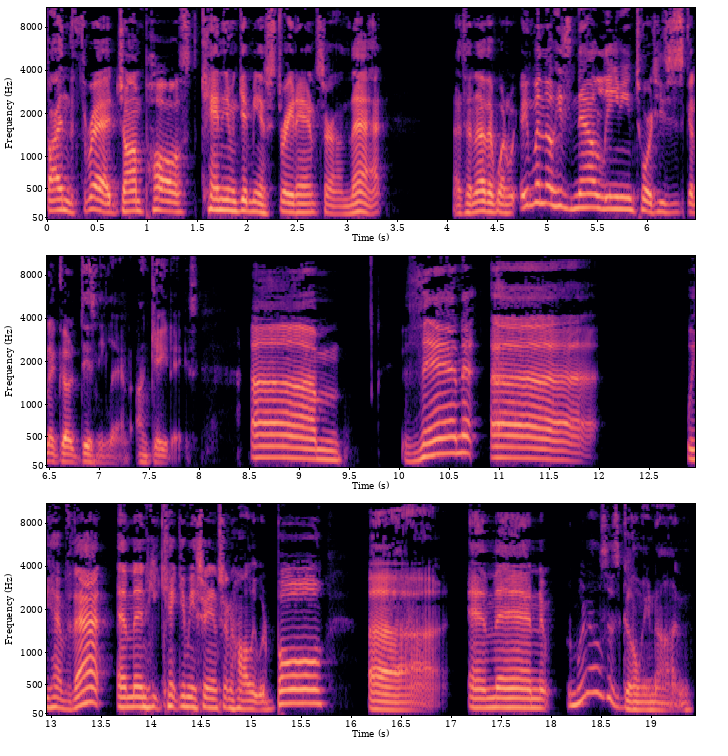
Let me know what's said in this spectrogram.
find the thread, John Paul can't even give me a straight answer on that. That's another one. Even though he's now leaning towards he's just going to go to Disneyland on gay days. Um, then uh we have that, and then he can't give me a straight answer in Hollywood Bowl. Uh, and then what else is going on?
